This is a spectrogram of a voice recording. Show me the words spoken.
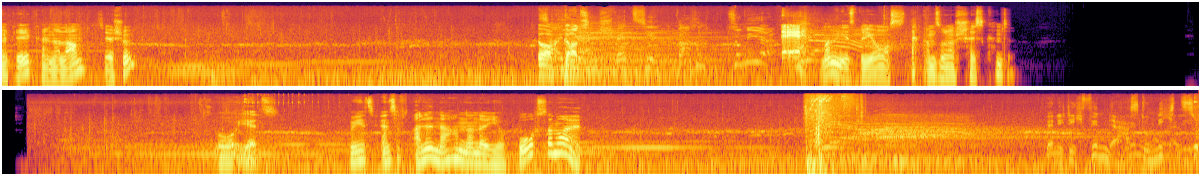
Okay, kein Alarm. Sehr schön. Oh Gott. ihr ein Schwätzchen? Wachen zu mir. Äh, Mann, jetzt bin ich auch noch stuck an so einer scheiß Kante. So, jetzt. Wir jetzt ernsthaft alle nacheinander hier hoch, sag mal? Wenn ich dich finde, hast du nichts zu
